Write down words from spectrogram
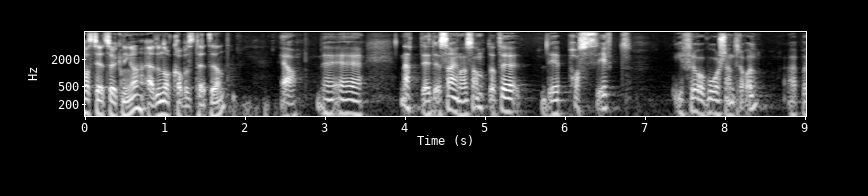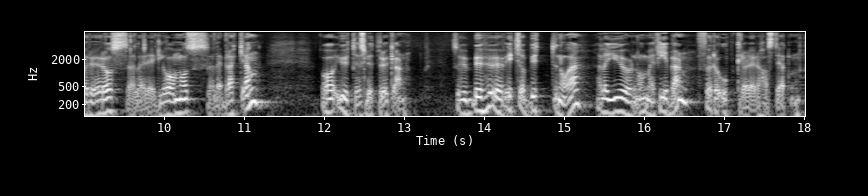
hastighetsøkninga? Er det nok kapasitet i den? Ja, det er nettet er designa sånn at det, det, er passivt fra vår sentral, er på Røros eller i Glåmos eller Brekken, og ut til sluttbrukeren. Så vi behøver ikke å bytte noe eller gjøre noe med fiberen for å oppgradere hastigheten.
